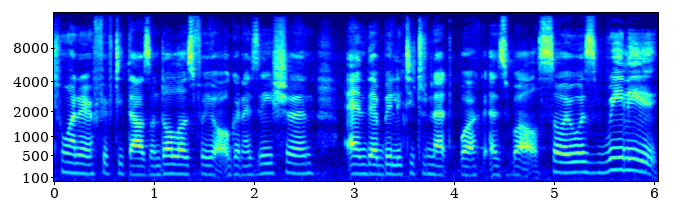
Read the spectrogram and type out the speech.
$250,000 for your organization, and the ability to network as well. So it was really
